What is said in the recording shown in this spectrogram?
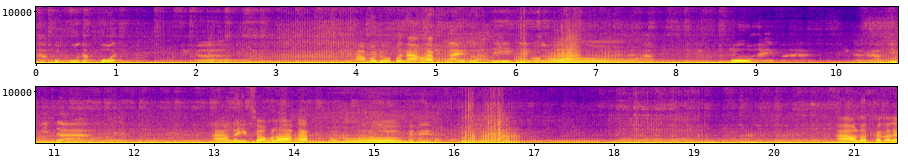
อ่าคุณครูน้ำฝนเอออ่ามาดูคุณน้ำครับ ได้รถดีทีมโอ้สโโบให้มานะครับที่พิดาอ่าแล้วอีกสองรอบครับ โอ้โหคนนี้อ้าวรถกันอะไร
